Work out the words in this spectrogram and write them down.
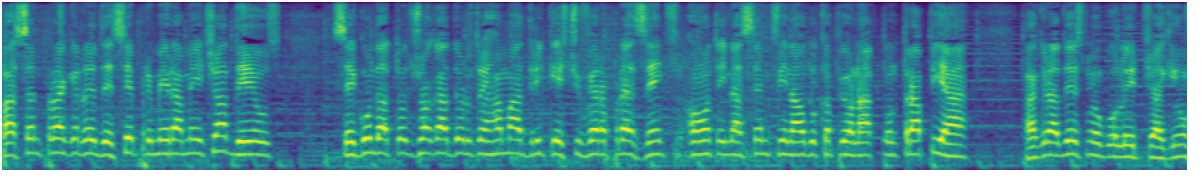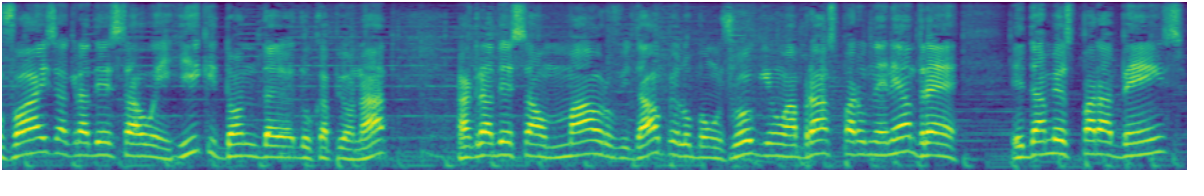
Passando para agradecer primeiramente a Deus. Segundo a todos os jogadores do Real Madrid que estiveram presentes ontem na semifinal do campeonato no Trapiá. Agradeço meu goleiro Tiaguinho Voz, agradeço ao Henrique, dono da, do campeonato, agradeço ao Mauro Vidal pelo bom jogo e um abraço para o Nenê André. E dar meus parabéns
